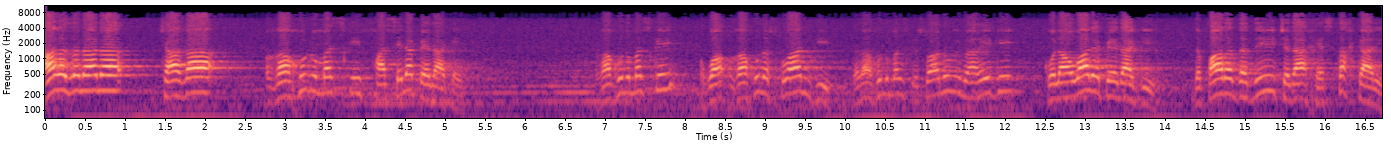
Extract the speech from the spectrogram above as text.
هغه زنانه چې هغه غاښونو منځ کې فاصله پیدا کوي غاښونو منځ کې غاښونه سوان کی د غاښونو منځ کې سوانو وي نو هغه کې کولاواله پیدا کی د پاره د دې چې دا خستخ کاری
